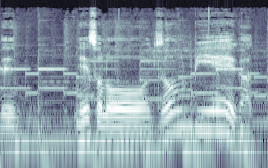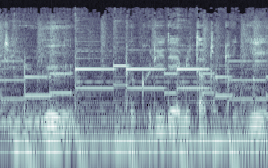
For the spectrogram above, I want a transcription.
ででそのゾンビ映画っていうくくりで見た時に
